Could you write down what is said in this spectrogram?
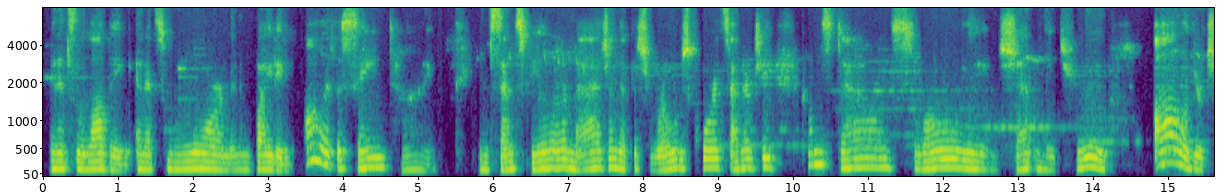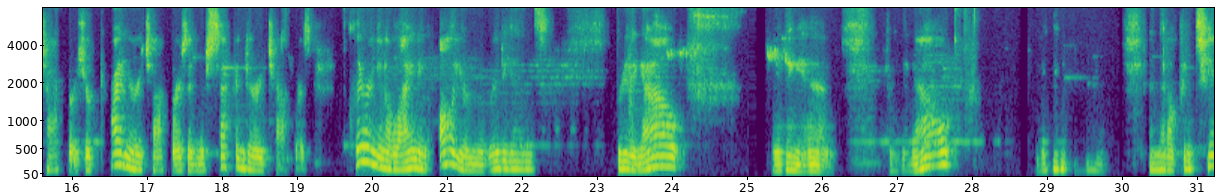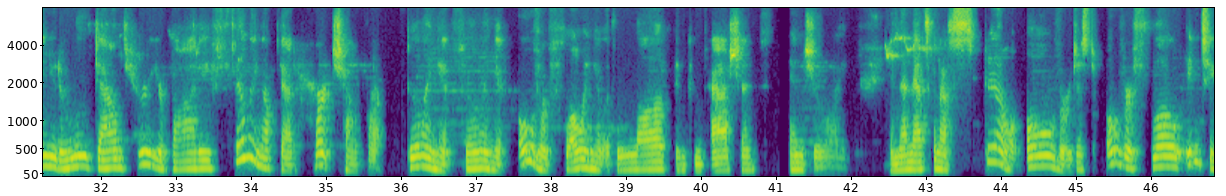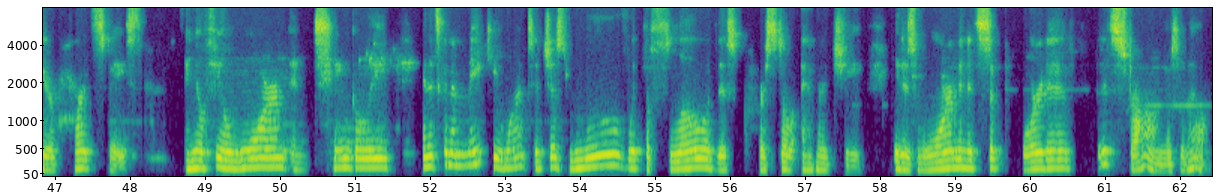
and it's loving and it's warm and inviting all at the same time. And sense, feel, or imagine that this rose quartz energy comes down slowly and gently through all of your chakras, your primary chakras and your secondary chakras, clearing and aligning all your meridians. Breathing out, breathing in, breathing out, breathing in. And that'll continue to move down through your body, filling up that heart chakra, filling it, filling it, overflowing it with love and compassion and joy. And then that's going to spill over, just overflow into your heart space. And you'll feel warm and tingly. And it's going to make you want to just move with the flow of this crystal energy. It is warm and it's supportive, but it's strong as well.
